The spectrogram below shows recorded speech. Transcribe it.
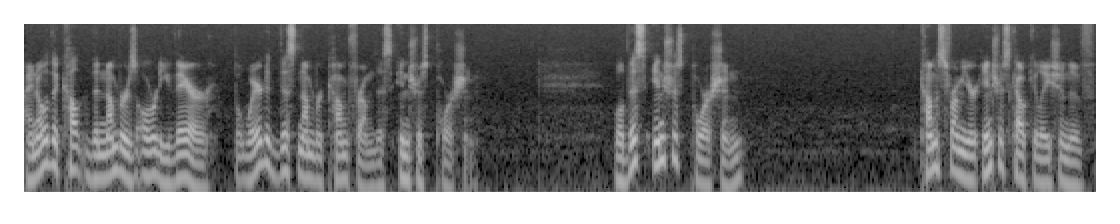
I know the, the number is already there, but where did this number come from, this interest portion? Well, this interest portion comes from your interest calculation of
